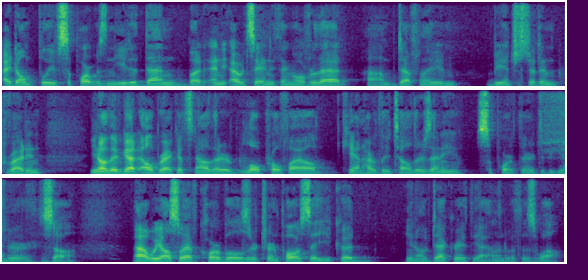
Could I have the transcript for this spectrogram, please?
I don't believe support was needed then, but any, I would say anything over that, um, definitely be interested in providing. You know, they've got L brackets now that are low profile. Can't hardly tell there's any support there to begin sure. with. So, uh, we also have corbels or turn posts that you could, you know, decorate the island with as well.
